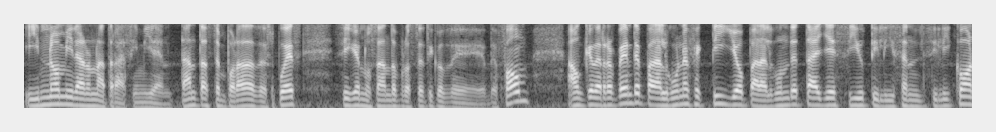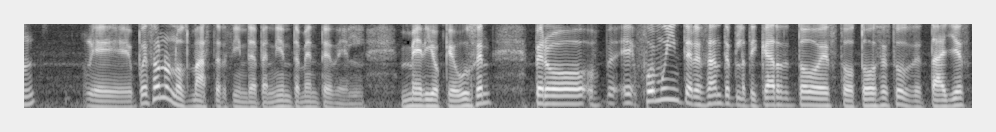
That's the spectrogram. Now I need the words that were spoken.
y no miraron atrás. Y miren, tantas temporadas después siguen usando prostéticos de, de foam, aunque de repente para algún efectillo, para algún detalle, sí utilizan el silicón eh, pues son unos masters independientemente del medio que usen, pero eh, fue muy interesante platicar de todo esto, todos estos detalles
